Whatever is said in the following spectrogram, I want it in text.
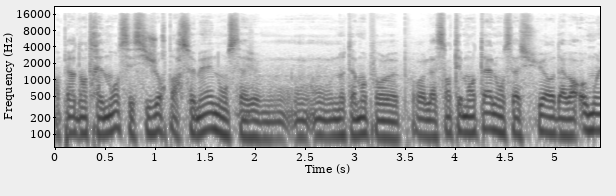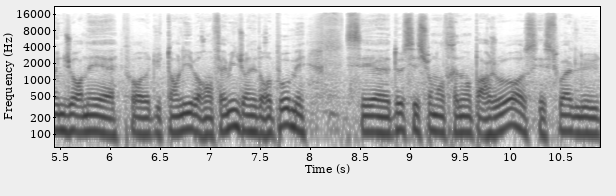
en période d'entraînement, c'est six jours par semaine. Notamment pour, la santé mentale, on s'assure d'avoir au moins une journée pour du temps libre en famille, une journée de repos. Mais c'est euh, deux sessions d'entraînement par jour. C'est soit du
